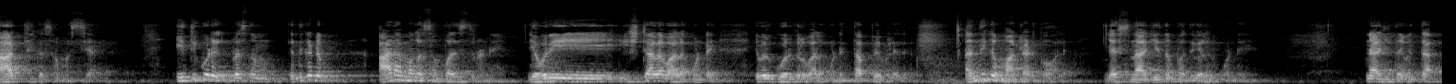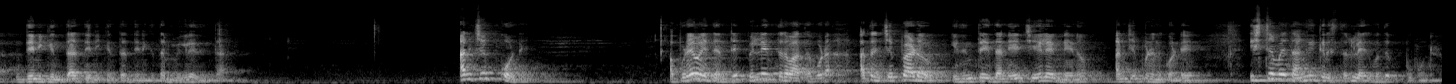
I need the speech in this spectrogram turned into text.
ఆర్థిక సమస్య. ఇది కూడా ప్రస్తుతం ఎందుకంటే ఆడ మగ సంపాదిస్తున్నానే. ఎవరి ఇష్టాల వాళ్ళకు ఉంటాయి ఎవరి కోరికలు వాళ్ళకు ఉంటాయి తప్పేం లేదు. అందుకే మాట్లాడుకోవాలి. ఎస్ నా జీతం పదివేలు అనుకోండి. నా జీతం ఇంత దీనికింత దీనికింత దీనికింత మిగిలేదు ఇంత. అని చెప్పుకోండి. అప్పుడేమైందంటే పెళ్ళైన తర్వాత కూడా అతను చెప్పాడు ఇది ఇంతే దాన్ని ఏం చేయలేను నేను అని చెప్పాను అనుకోండి ఇష్టమైతే అంగీకరిస్తారు లేకపోతే ఒప్పుకుంటారు.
